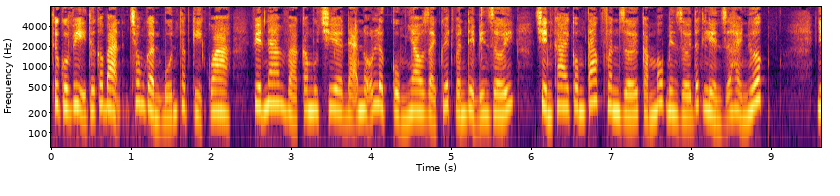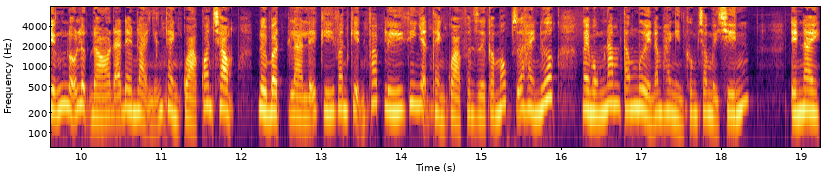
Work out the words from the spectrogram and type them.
Thưa quý vị, thưa các bạn, trong gần 4 thập kỷ qua, Việt Nam và Campuchia đã nỗ lực cùng nhau giải quyết vấn đề biên giới, triển khai công tác phân giới cắm mốc biên giới đất liền giữa hai nước. Những nỗ lực đó đã đem lại những thành quả quan trọng, nổi bật là lễ ký văn kiện pháp lý ghi nhận thành quả phân giới cắm mốc giữa hai nước ngày 5 tháng 10 năm 2019. Đến nay,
